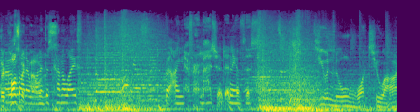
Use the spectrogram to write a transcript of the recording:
they're I always cosmic thought I powers. wanted this kind of life. But I never imagined any of this. Do you know what you are?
